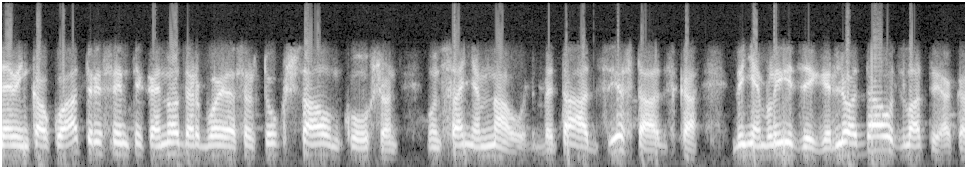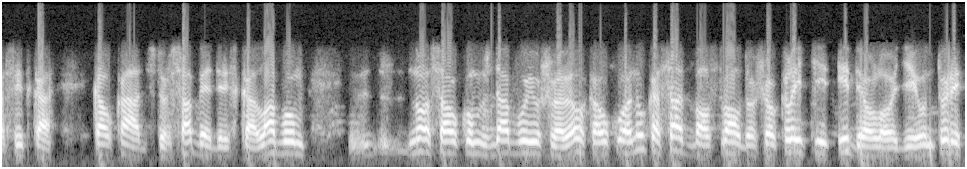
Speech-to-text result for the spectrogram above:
ne viņi kaut ko atrisina, tikai nodarbojas ar tukšu salmu kūšanu un saņem naudu. Bet tādas iestādes, ka viņiem līdzīgi ir ļoti daudz Latvijā, kas it kā kaut kādas tur sabiedriskā labuma nosaukumus dabūjuši vai vēl kaut ko, nu, kas atbalsta valdošo kliķi ideoloģiju, un tur ir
